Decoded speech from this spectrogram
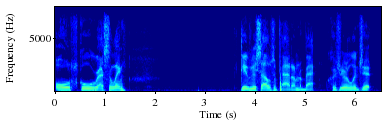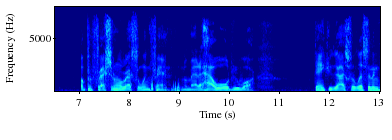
old school wrestling, give yourselves a pat on the back because you're legit a professional wrestling fan, no matter how old you are. Thank you guys for listening.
